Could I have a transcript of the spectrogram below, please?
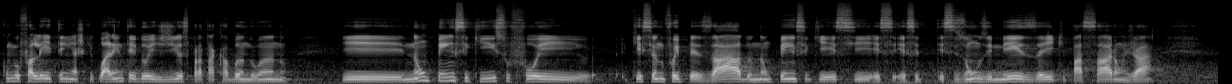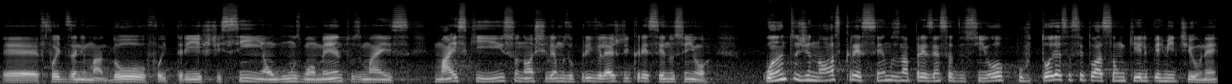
como eu falei, tem acho que 42 dias para estar tá acabando o ano. E não pense que isso foi que esse ano foi pesado, não pense que esse, esse, esse, esses 11 meses aí que passaram já é, foi desanimador, foi triste, sim, em alguns momentos, mas mais que isso, nós tivemos o privilégio de crescer no Senhor. Quantos de nós crescemos na presença do Senhor por toda essa situação que Ele permitiu, né?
